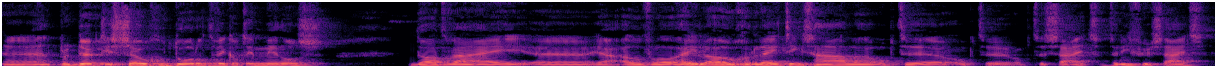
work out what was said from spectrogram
Uh, het product is zo goed doorontwikkeld inmiddels dat wij uh, ja, overal hele hoge ratings halen op de, op de, op de sites, op de review sites.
